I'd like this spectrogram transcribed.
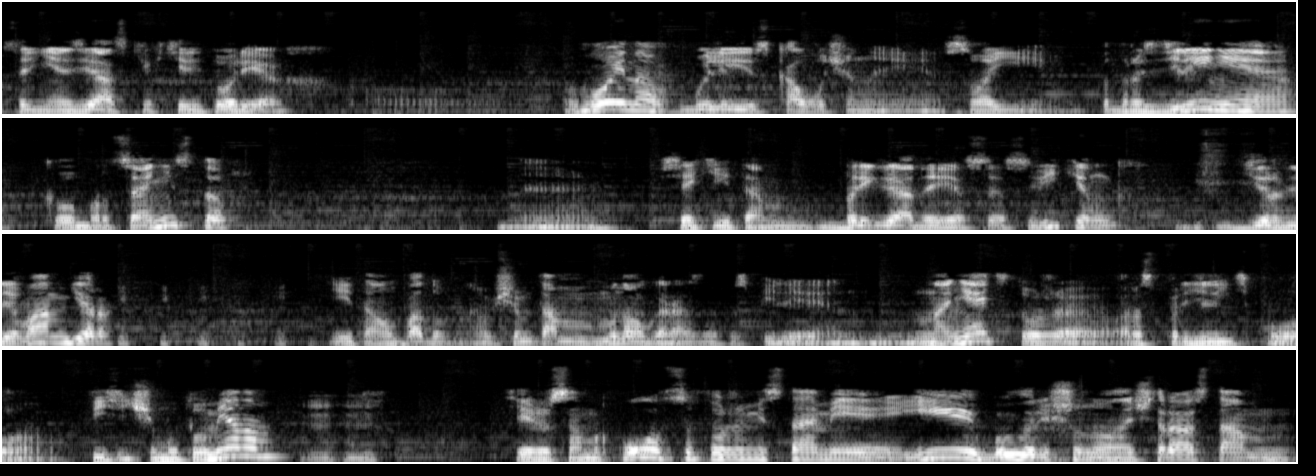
среднеазиатских территориях воинов были сколочены свои подразделения, коллаборационистов, э, всякие там бригады СС Викинг, Дирливангер и тому подобное. В общем, там много разных успели нанять, тоже распределить по тысячам итуменам. Угу. Тех же самых половцев тоже местами. И было решено, значит, раз там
